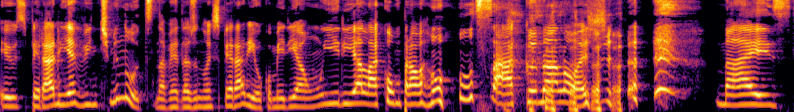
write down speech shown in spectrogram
eu esperaria 20 minutos. Na verdade, eu não esperaria. Eu comeria um e iria lá comprar um saco na loja. Mas,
